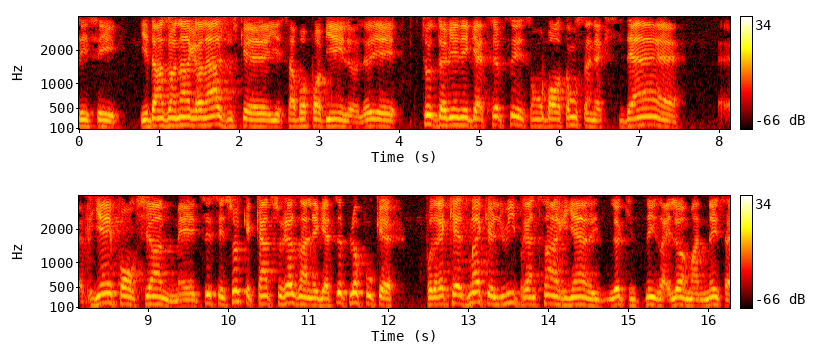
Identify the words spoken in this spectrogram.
il est dans un engrenage où que, ça va pas bien. Là. là tout devient négatif. Son bâton, c'est un accident. Euh, rien fonctionne. Mais c'est sûr que quand tu restes dans le négatif, là, il faut que faudrait quasiment que lui prenne ça en riant, là, qu'il se dise, hey, là, à un moment donné, ça,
